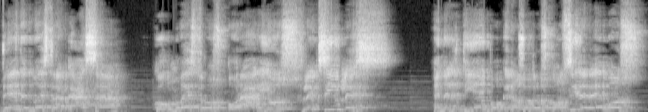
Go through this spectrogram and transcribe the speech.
desde nuestra casa, con nuestros horarios flexibles, en el tiempo que nosotros consideremos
